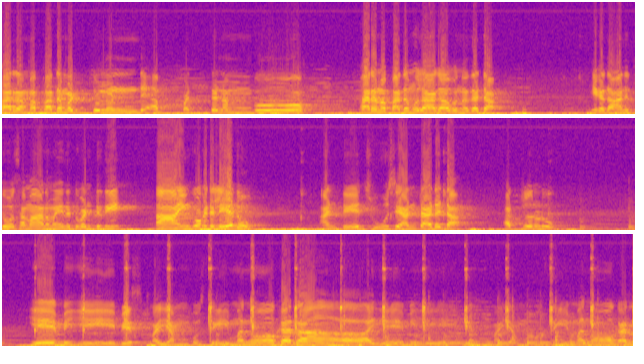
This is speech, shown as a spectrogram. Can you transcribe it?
పరమ పదమట్టులుండే పట్టణంబో పరమ పదములాగా ఉన్నదట. ఇక దానితో సమానమైనటువంటిది. ఇంకొకటి లేదు. అంటే చూసి అంటాడట అర్జునుడు. ఏమి ఈ విస్మయంబు శ్రీ మనోహరా ఏమి ఈ విస్మయంబు శ్రీ మనోహర.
